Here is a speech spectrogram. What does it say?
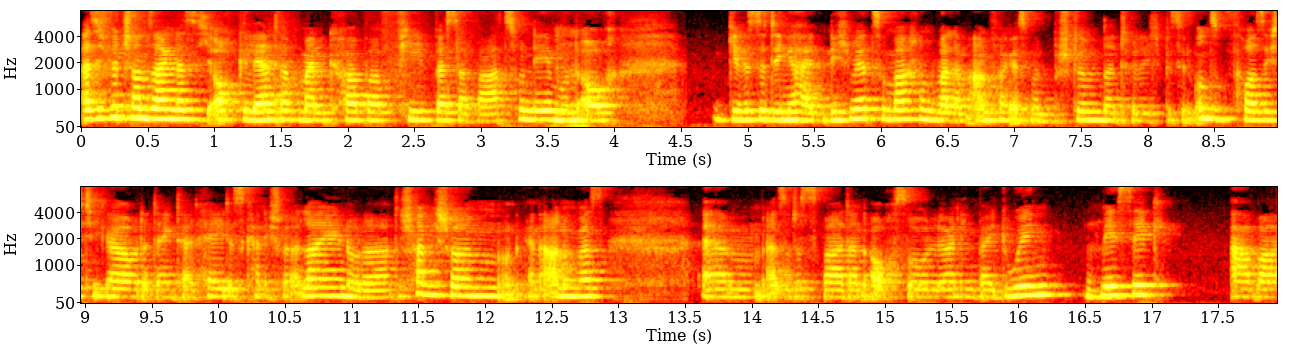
Also ich würde schon sagen, dass ich auch gelernt habe, meinen Körper viel besser wahrzunehmen Mhm. und auch gewisse Dinge halt nicht mehr zu machen, weil am Anfang ist man bestimmt natürlich ein bisschen unvorsichtiger oder denkt halt, hey, das kann ich schon allein oder das schaffe ich schon und keine Ahnung was. Ähm, also das war dann auch so Learning by Doing Mhm. mäßig. Aber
